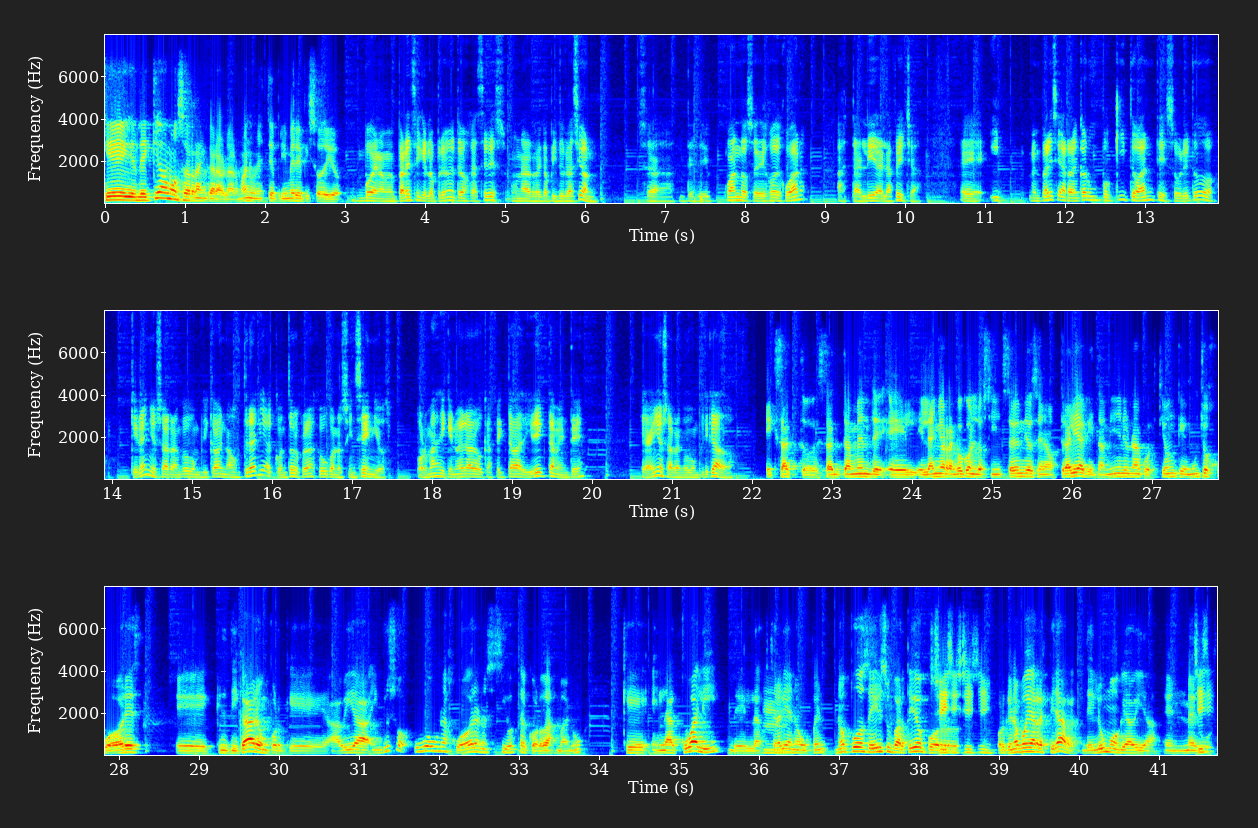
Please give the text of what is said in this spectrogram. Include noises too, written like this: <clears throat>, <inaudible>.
¿De qué vamos a arrancar a hablar, Manu, en este primer episodio? Bueno, me parece que lo primero que tenemos que hacer es una recapitulación. O sea, desde cuándo se dejó de jugar hasta el día de la fecha. Eh, y me parece arrancar un poquito antes, sobre todo, que el año ya arrancó complicado en Australia con todos los problemas que hubo con los incendios. Por más de que no era algo que afectaba directamente, el año ya arrancó complicado. Exacto, exactamente. El, año arrancó con los incendios en Australia, que también era una cuestión que muchos jugadores eh, criticaron porque había, incluso hubo una jugadora, no sé si vos te acordás, Manu, que en la quali del Australian mm. Open no pudo seguir su partido por, porque no podía respirar del humo que había en Melbourne.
